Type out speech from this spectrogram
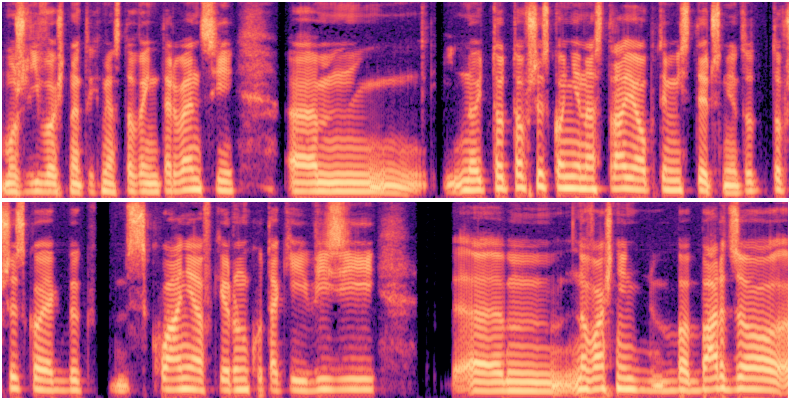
możliwość natychmiastowej interwencji. No i to, to wszystko nie nastraja optymistycznie. To, to wszystko jakby skłania w kierunku takiej wizji no właśnie bardzo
